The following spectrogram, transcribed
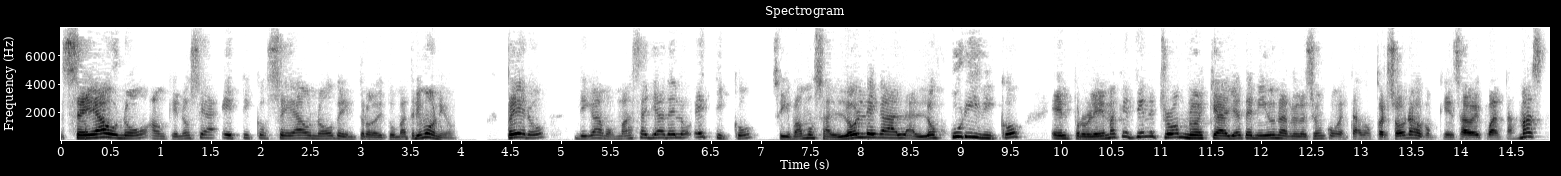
sea o no, aunque no sea ético, sea o no dentro de tu matrimonio. Pero, digamos, más allá de lo ético, si vamos a lo legal, a lo jurídico, El problema que tiene Trump no es que haya tenido una relación con estas dos personas o con quién sabe cuántas más.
